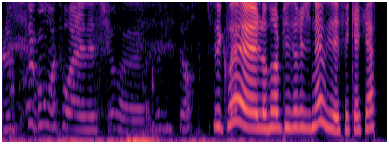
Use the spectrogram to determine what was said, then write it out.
Le second retour à la nature euh, de Victor. C'est quoi euh, l'endroit le plus original où vous avez fait caca?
